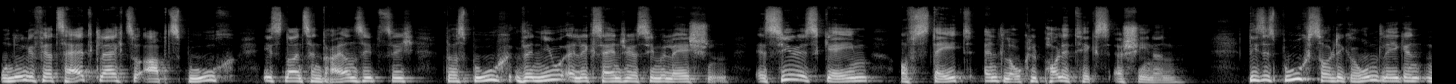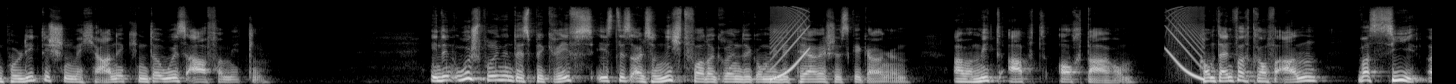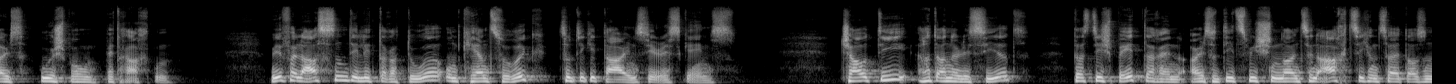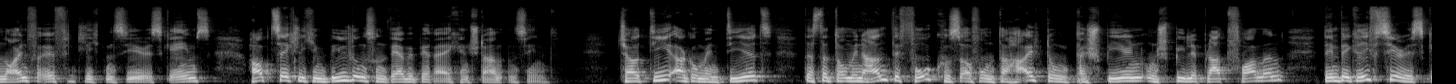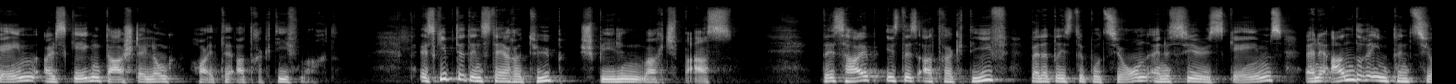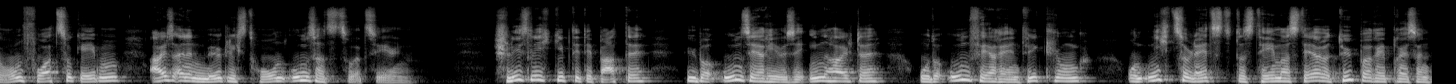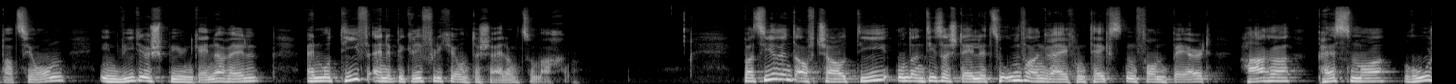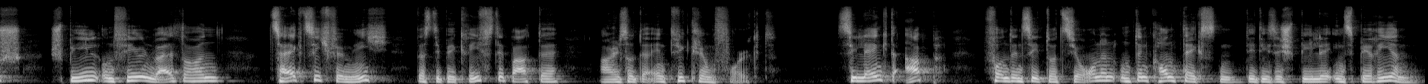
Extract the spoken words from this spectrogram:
Und ungefähr zeitgleich zu Abts Buch ist 1973 das Buch The New Alexandria Simulation A Serious Game of State and Local Politics erschienen. Dieses Buch soll die grundlegenden politischen Mechaniken der USA vermitteln. In den Ursprüngen des Begriffs ist es also nicht vordergründig um Militärisches gegangen, aber mit Abt auch darum. Kommt einfach darauf an, was Sie als Ursprung betrachten. Wir verlassen die Literatur und kehren zurück zu digitalen Serious Games. Chao Ti hat analysiert, dass die späteren, also die zwischen 1980 und 2009 veröffentlichten Serious Games, hauptsächlich im Bildungs- und Werbebereich entstanden sind. Chao Ti argumentiert, dass der dominante Fokus auf Unterhaltung bei Spielen und Spieleplattformen den Begriff Serious Game als Gegendarstellung heute attraktiv macht. Es gibt ja den Stereotyp, Spielen macht Spaß. Deshalb ist es attraktiv, bei der Distribution eines Series Games eine andere Intention vorzugeben, als einen möglichst hohen Umsatz zu erzielen. Schließlich gibt die Debatte über unseriöse Inhalte oder unfaire Entwicklung und nicht zuletzt das Thema stereotyper Repräsentation in Videospielen generell ein Motiv, eine begriffliche Unterscheidung zu machen. Basierend auf Chao Ti und an dieser Stelle zu umfangreichen Texten von Baird, Hara, Passmore, Rouge, Spiel und vielen weiteren zeigt sich für mich, dass die Begriffsdebatte also der Entwicklung folgt. Sie lenkt ab von den Situationen und den Kontexten, die diese Spiele inspirieren.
